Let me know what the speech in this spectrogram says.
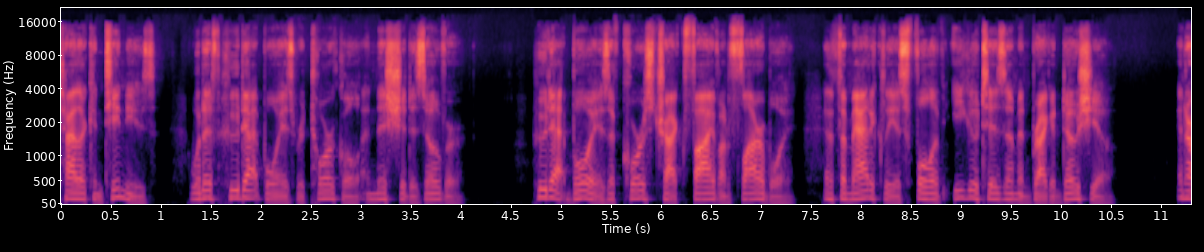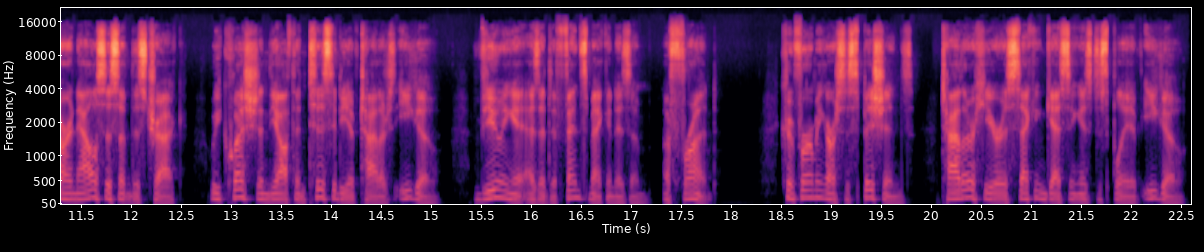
Tyler continues, What if Who Dat Boy is rhetorical and this shit is over? Who Dat Boy is, of course, track 5 on Flower Boy, and thematically is full of egotism and braggadocio. In our analysis of this track, we question the authenticity of Tyler's ego, viewing it as a defense mechanism, a front. Confirming our suspicions, Tyler here is second guessing his display of ego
